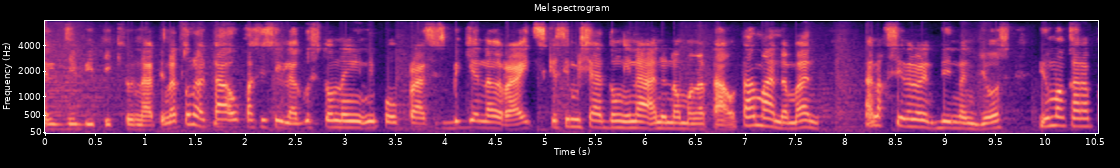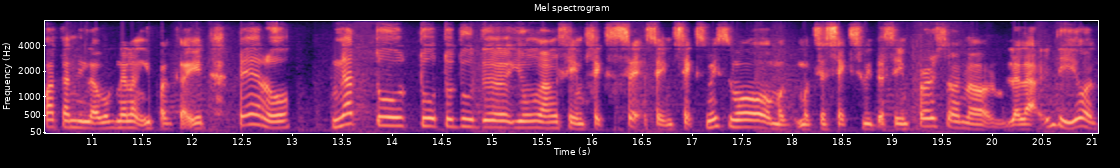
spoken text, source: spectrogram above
LGBTQ natin. Natural tao kasi sila, gusto na ni Pope Francis bigyan ng rights kasi masyadong inaano ng mga tao. Tama naman. Anak sila din ng Diyos. Yung mga karapatan nila, wag na lang ipagkait. Pero, not to to to do the yung ang same sex se- same sex mismo mag magse-sex with the same person or lala hindi yon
